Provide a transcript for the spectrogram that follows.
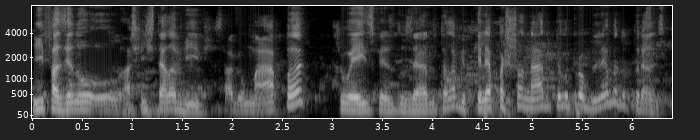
ir fazendo, acho que de tela vive, sabe? O mapa que o Waze fez do zero do Tel Aviv, porque ele é apaixonado pelo problema do trânsito,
